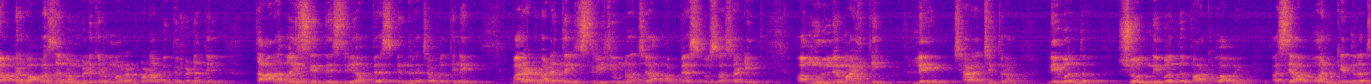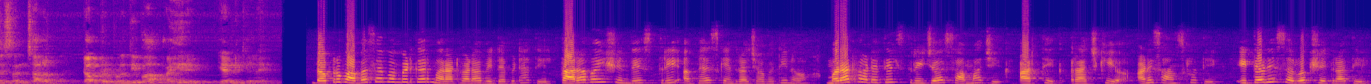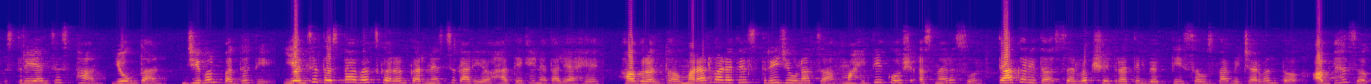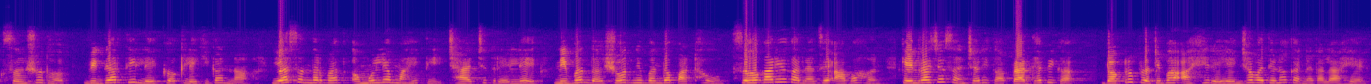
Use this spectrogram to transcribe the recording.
Doctor Babasaheb Ambedkar Marathwada विद्यापीठातील ताराबाई शिंदे स्त्री अभ्यास केंद्राच्या वतीने मराठवाड्यातील स्त्री जीवनाच्या अभ्यासकोशासाठी अमूल्य माहिती लेख छायाचित्र निबंध शोध निबंध पाठवावे असे आवाहन केंद्राचे संचालक डॉक्टर प्रतिभा अहिरे यांनी केले आहे. डॉक्टर बाबासाहेब आंबेडकर मराठवाडा विद्यापीठातील ताराबाई शिंदे स्त्री अभ्यास केंद्राच्या वतीनं मराठवाड्यातील स्त्रीच्या सामाजिक आर्थिक राजकीय आणि सांस्कृतिक इत्यादी सर्व क्षेत्रातील स्त्रियांचे स्थान योगदान जीवन पद्धती यांचे दस्तावेजकरण करण्याचे कार्य हाती घेण्यात आले आहे. हा ग्रंथ मराठवाड्यातील स्त्री जीवनाचा माहिती कोश असणार असून त्याकरिता सर्व क्षेत्रातील व्यक्ती संस्था विचारवंत अभ्यासक संशोधक विद्यार्थी लेखक लेखिकांना या संदर्भात अमूल्य माहिती छायाचित्रे लेख निबंध शोध निबंध पाठवून सहकार्य करण्याचे आवाहन केंद्राच्या संचालिका प्राध्यापिका डॉक्टर प्रतिभा आहिरे यांच्या वतीनं करण्यात आलं आहे.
